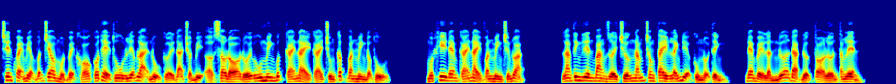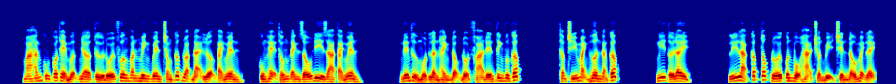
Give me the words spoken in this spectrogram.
Trên khỏe miệng vẫn treo một vệ khó có thể thu liễm lại nụ cười đã chuẩn bị ở sau đó đối u minh bức cái này cái trung cấp văn minh động thủ. Một khi đem cái này văn minh chiếm đoạt lam tinh liên bang dưới trướng nắm trong tay lãnh địa cùng nội tỉnh đem về lần nữa đạt được to lớn tăng lên. Mà hắn cũng có thể mượn nhờ từ đối phương văn minh bên trong cướp đoạt đại lượng tài nguyên, cùng hệ thống đánh dấu đi ra tài nguyên. Nếm thử một lần hành động đột phá đến tinh vương cấp, thậm chí mạnh hơn đẳng cấp. Nghĩ tới đây, lý lạc cấp tốc đối quân bộ hạ chuẩn bị chiến đấu mệnh lệnh,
